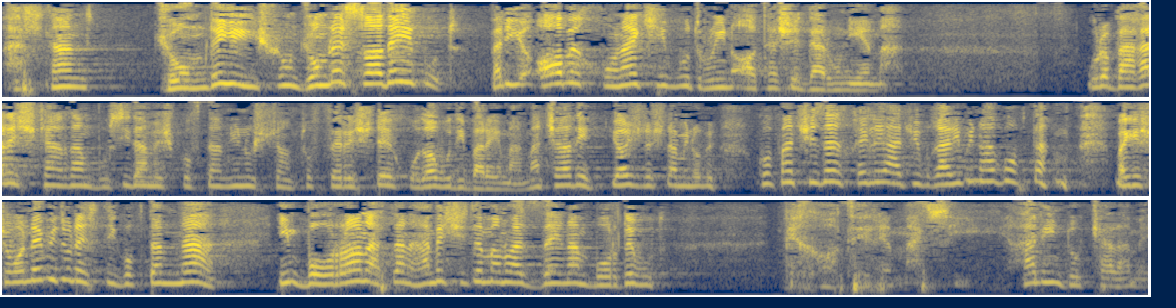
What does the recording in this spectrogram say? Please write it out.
اصلا جمله ایشون جمله ساده ای بود. ولی یه آب خونکی بود روی این آتش درونی من. او رو بغلش کردم بوسیدمش گفتم نینوش جان تو فرشته خدا بودی برای من. من چقدر احتیاج داشتم اینو بی... گفت من چیز خیلی عجیب غریبی نگفتم. مگه شما نمی‌دونستی؟ گفتم نه این بحران اصلا همه چیز منو از ذهنم برده بود. به خاطر مسیح. همین دو کلمه.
